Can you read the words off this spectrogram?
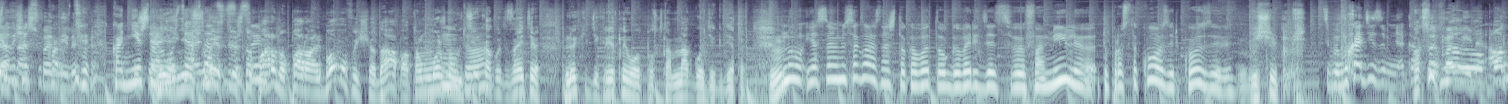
конечно, вы сейчас... нашу фамилию? Конечно, Не, можете не, в остаться смысле, со что своим- пару, ну, пару альбомов еще, да, а потом можно Ну уйти да. в какой-то, знаете, легкий декретный отпуск, там, на годик где-то. М? Ну, я с вами согласна, что кого-то уговорить взять свою фамилию, это просто козырь, козырь. Еще... Типа, выходи за меня, как А, твоя кстати, фамилия? ну, А он такой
